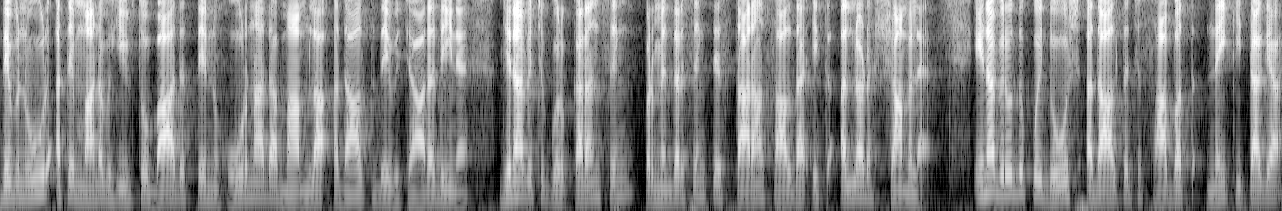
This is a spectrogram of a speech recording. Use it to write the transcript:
ਦੇਵਨੂਰ ਅਤੇ ਮਾਨਵ ਹੀਰ ਤੋਂ ਬਾਅਦ ਤਿੰਨ ਹੋਰਨਾਂ ਦਾ ਮਾਮਲਾ ਅਦਾਲਤ ਦੇ ਵਿਚਾਰ ਅਧੀਨ ਹੈ, ਜਿਨ੍ਹਾਂ ਵਿੱਚ ਗੁਰਕਰਨ ਸਿੰਘ, ਪਰਮਿੰਦਰ ਸਿੰਘ ਤੇ 17 ਸਾਲ ਦਾ ਇੱਕ ਅਲੜ ਸ਼ਾਮਲ ਹੈ। ਇਹਨਾਂ ਵਿਰੁੱਧ ਕੋਈ ਦੋਸ਼ ਅਦਾਲਤ 'ਚ ਸਾਬਤ ਨਹੀਂ ਕੀਤਾ ਗਿਆ।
